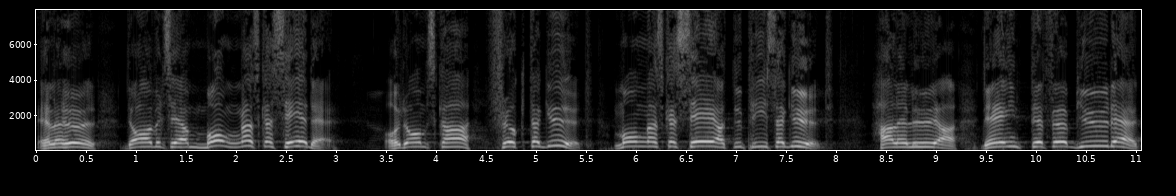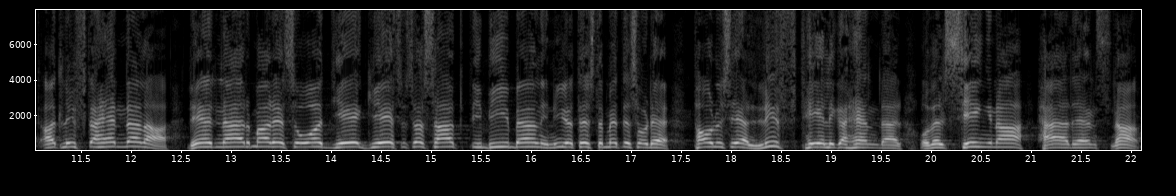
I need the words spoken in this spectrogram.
Eller hur? David säger att många ska se det och de ska frukta Gud. Många ska se att du prisar Gud. Halleluja! Det är inte förbjudet att lyfta händerna. Det är närmare så att Jesus har sagt i Bibeln, i Nya Testamentet så det, Paulus säger lyft heliga händer och välsigna Herrens namn.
